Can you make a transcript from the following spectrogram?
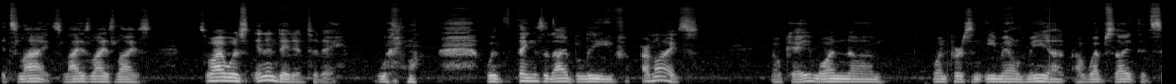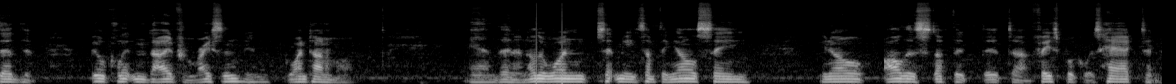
It's lies, lies, lies, lies. So I was inundated today with with things that I believe are lies. Okay, one um, one person emailed me a, a website that said that Bill Clinton died from ricin in Guantanamo. And then another one sent me something else saying, you know, all this stuff that, that uh, Facebook was hacked and,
